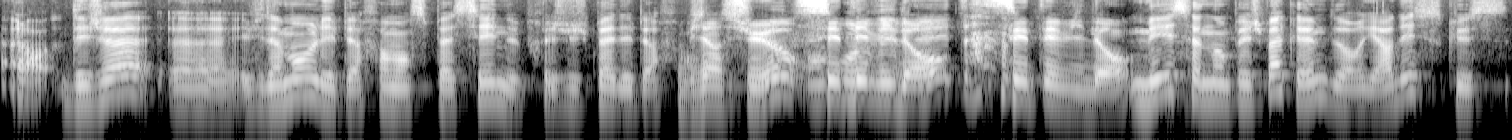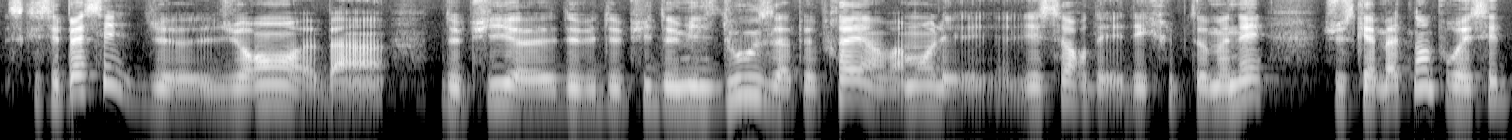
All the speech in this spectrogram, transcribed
Alors déjà, euh, évidemment, les performances passées ne préjugent pas des performances. Bien sûr, c'est évident, c'est évident. Mais ça n'empêche pas quand même de regarder ce que ce qui s'est passé durant, euh, ben, depuis euh, depuis 2012 à peu près, hein, vraiment l'essor des, des crypto-monnaies jusqu'à maintenant pour essayer de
